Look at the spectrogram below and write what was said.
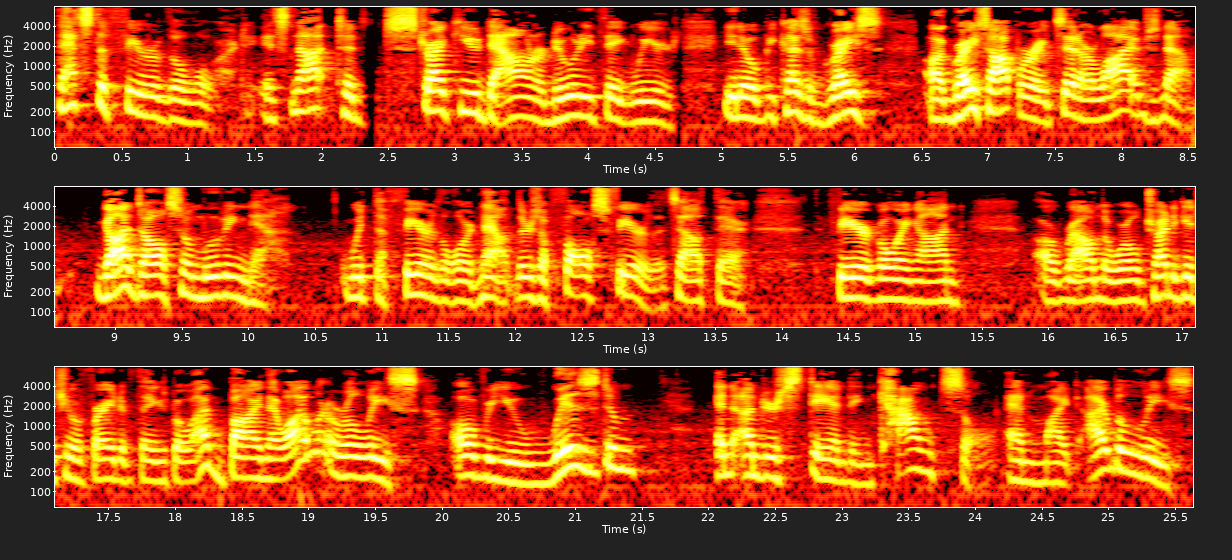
that's the fear of the Lord. It's not to strike you down or do anything weird. You know, because of grace, uh, grace operates in our lives now. God's also moving now with the fear of the Lord. Now, there's a false fear that's out there fear going on around the world, trying to get you afraid of things. But I bind that. Well, I want to release over you wisdom and understanding, counsel and might. I release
